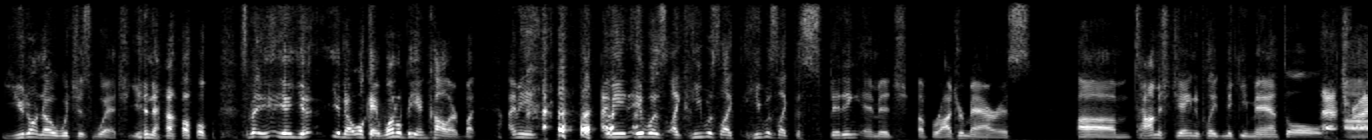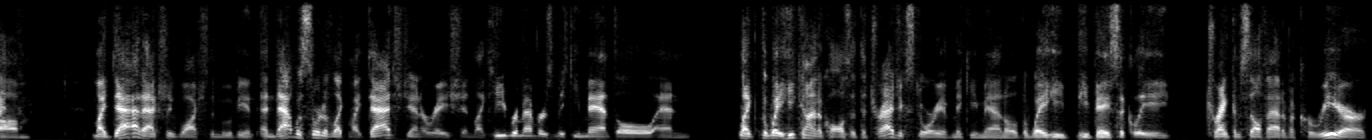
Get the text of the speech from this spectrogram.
you don't know which is which, you know. So, you, you, you know, okay, one will be in color, but I mean, I mean, it was like he was like he was like the spitting image of Roger Maris. Um, Thomas Jane, who played Mickey Mantle. That's right. Um, my dad actually watched the movie, and, and that was sort of like my dad's generation. Like he remembers Mickey Mantle and like the way he kind of calls it the tragic story of Mickey Mantle, the way he he basically drank himself out of a career.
